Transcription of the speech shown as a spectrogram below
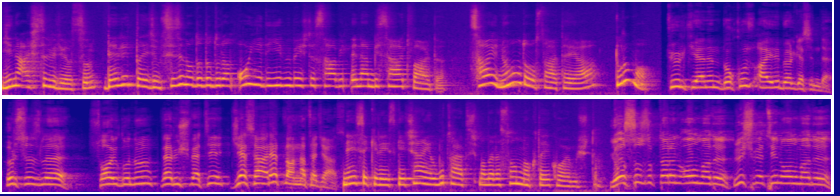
yine açtı biliyorsun. Devlet dayıcım sizin odada duran 17.25'te sabitlenen bir saat vardı. Sahi ne oldu o saate ya? Duru mu? Türkiye'nin 9 ayrı bölgesinde hırsızlığı, soygunu ve rüşveti cesaretle anlatacağız. Neyse ki reis geçen yıl bu tartışmalara son noktayı koymuştu. Yolsuzlukların olmadığı, rüşvetin olmadığı,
